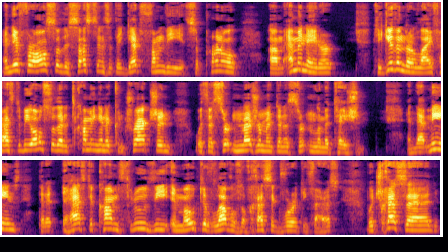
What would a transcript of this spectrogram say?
and therefore also the sustenance that they get from the supernal um, emanator to give them their life has to be also that it's coming in a contraction with a certain measurement and a certain limitation. And that means that it, it has to come through the emotive levels of chesed, gvura, tiferes, which chesed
